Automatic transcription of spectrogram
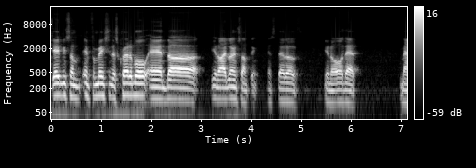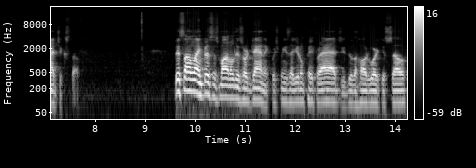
gave me some information that's credible, and uh, you know, I learned something instead of you know all that magic stuff. This online business model is organic, which means that you don't pay for ads, you do the hard work yourself.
